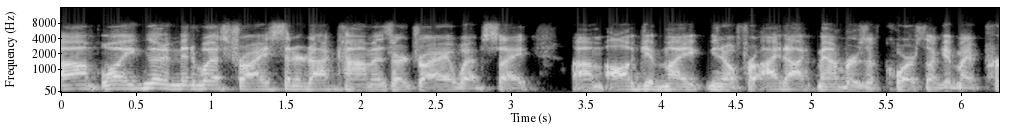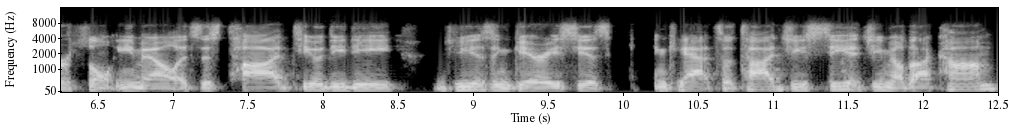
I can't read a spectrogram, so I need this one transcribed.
Um, well, you can go to MidwestDryEyeCenter.com as our dry website. Um, I'll give my, you know, for iDoc members, of course, I'll give my personal email. It's just Todd, T O D D, G as in Gary, C as in cat. So toddgc at gmail.com.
